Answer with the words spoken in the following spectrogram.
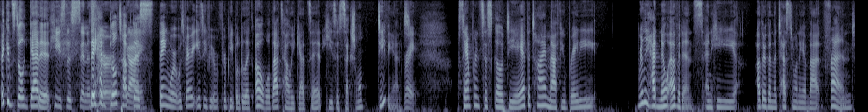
I can still get it. He's this sinister. they had built up guy. this thing where it was very easy for, for people to be like, oh, well, that's how he gets it. He's a sexual deviant. right. San Francisco DA at the time, Matthew Brady, really had no evidence. And he, other than the testimony of that friend,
